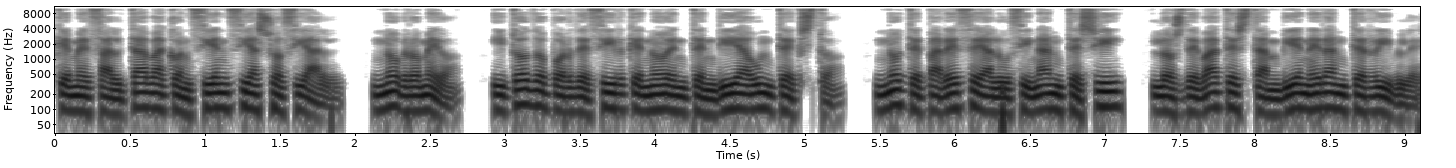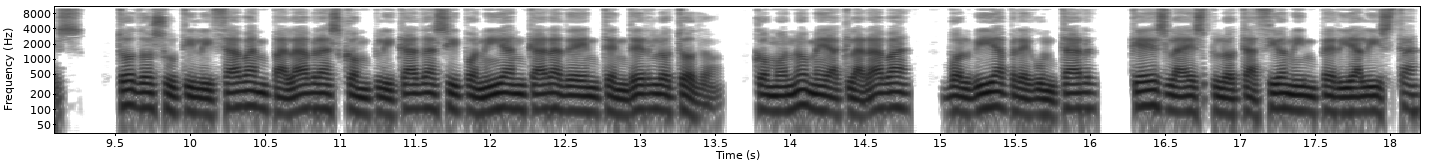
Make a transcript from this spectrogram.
que me faltaba conciencia social. No bromeo. Y todo por decir que no entendía un texto. ¿No te parece alucinante? Sí, los debates también eran terribles. Todos utilizaban palabras complicadas y ponían cara de entenderlo todo. Como no me aclaraba, volví a preguntar, ¿qué es la explotación imperialista?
